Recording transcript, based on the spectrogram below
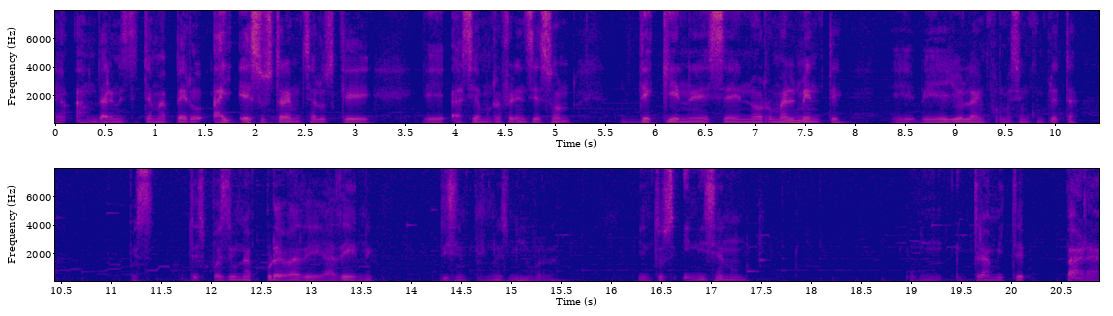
eh, ahondar en este tema, pero hay esos trámites a los que eh, hacíamos referencia, son de quienes eh, normalmente, veía yo la información completa, pues después de una prueba de ADN, dicen, pues no es mío, ¿verdad? Y entonces inician un trámite para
